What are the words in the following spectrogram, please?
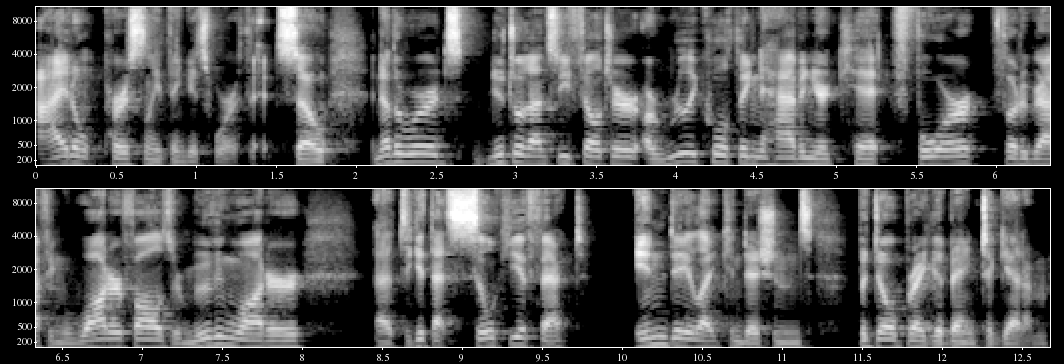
I don't personally think it's worth it. So, in other words, neutral density filter, a really cool thing to have in your kit for photographing waterfalls or moving water uh, to get that silky effect in daylight conditions, but don't break the bank to get them.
